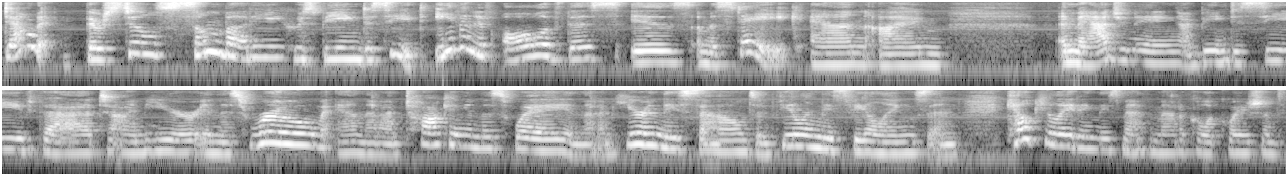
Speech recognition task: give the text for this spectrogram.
doubting. There's still somebody who's being deceived. Even if all of this is a mistake and I'm imagining I'm being deceived that I'm here in this room and that I'm talking in this way and that I'm hearing these sounds and feeling these feelings and calculating these mathematical equations,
